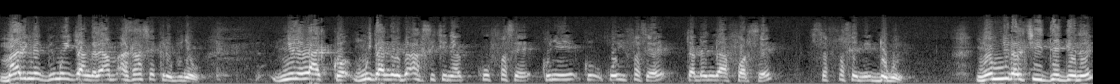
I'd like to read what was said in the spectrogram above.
Malik nag bi muy jàngale am agent secret bu ñëw ñu laaj ko mu jàngale ba agsi ci ne ku fase ku ñuy ku kuy fase te dañ laa forcé sa fase ni dëggul ñoom ñu dal ciy dégg ne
